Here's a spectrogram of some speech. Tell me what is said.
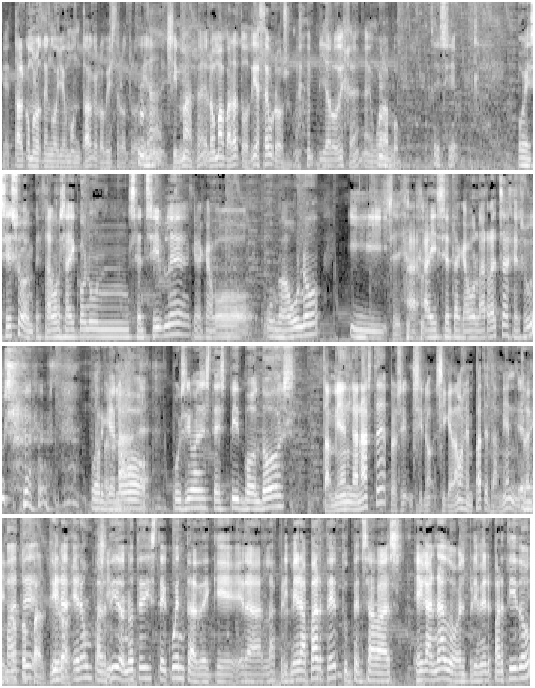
eh, tal como lo tengo yo montado, que lo viste el otro día, sin más, ¿eh? lo más barato, 10 euros, ya lo dije, ¿eh? en Wallapop. Sí, sí. Pues eso, empezamos ahí con un sensible que acabó uno a uno y ahí se te acabó la racha, Jesús. Porque luego pusimos este Speedball 2 también ganaste, pero si, si, no, si quedamos empate también. Empate era, era, un partido, no te diste cuenta de que era la primera parte, tú pensabas, he ganado el primer partido.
